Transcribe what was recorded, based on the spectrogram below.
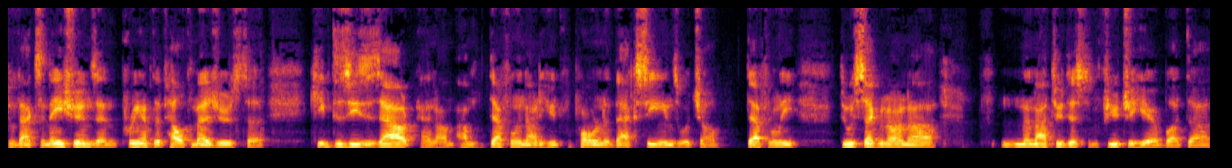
vaccinations and preemptive health measures to keep diseases out. And I'm, I'm definitely not a huge proponent of vaccines, which I'll definitely do a segment on uh, in the not too distant future here. But uh,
